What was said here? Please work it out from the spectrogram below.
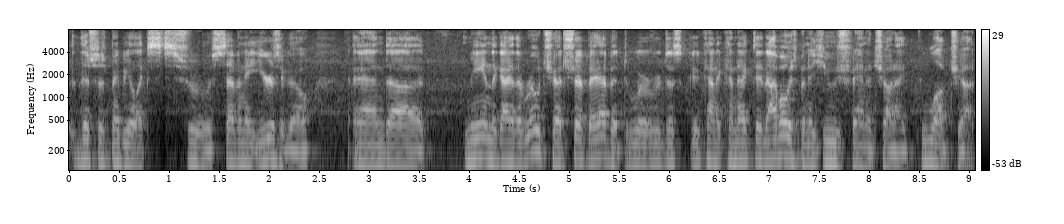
this was maybe like seven, eight years ago, and uh, me and the guy that wrote Chud, Shep Abbott, were, were just kind of connected. I've always been a huge fan of Chud. I love Chud,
